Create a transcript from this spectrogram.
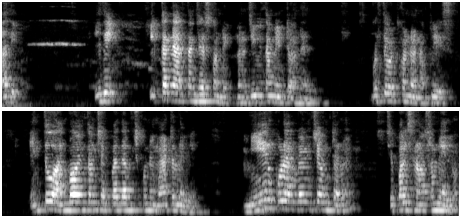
అది. ఇది. ఇక్కడనే అర్థం చేసుకోండి. మన జీవితం ఏంటో అనేది. గుర్తుపెట్టుకోండి అన్న ప్లీజ్. ఎంతో అనుభవంతో చెప్పదలుచుకునే మాటలు ఇవి మీరు కూడా అనుభవించే ఉంటారు. చెప్పాల్సిన అవసరం లేదు.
